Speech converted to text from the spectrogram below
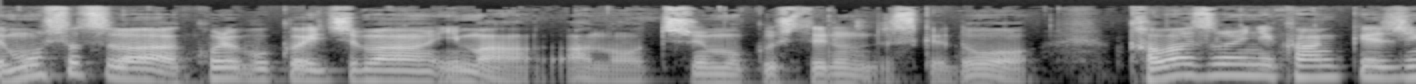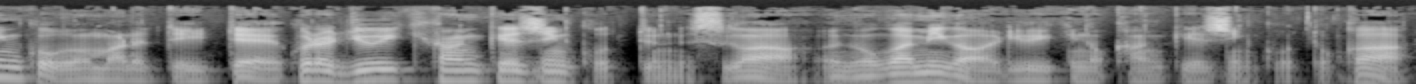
でもう一つはこれ僕が一番今あの注目してるんですけど川沿いに関係人口が生まれていてこれは流域関係人口っていうんですが最上川流域の関係人口とか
